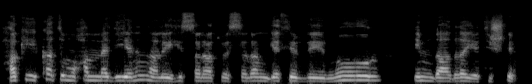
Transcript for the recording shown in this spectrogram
hakikat-ı Muhammediye'nin aleyhissalatü vesselam getirdiği nur imdada yetişti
